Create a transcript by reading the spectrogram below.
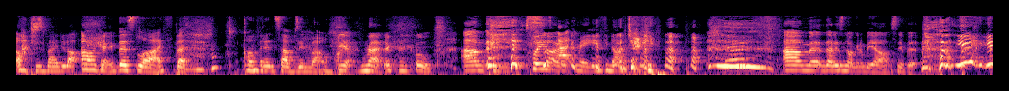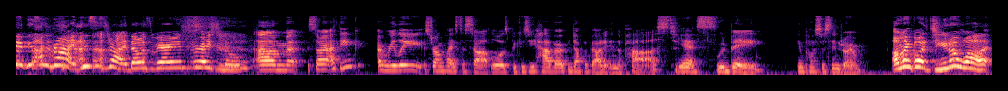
I just made it up. Oh, okay. That's life, but confidence subs in well. Yeah, right. Okay, cool. Um, Please so- at me if you're not joking. Um, that is not going to be our snippet. yeah, yeah, this is right. This is right. That was very inspirational. um, so I think a really strong place to start, Laws, because you have opened up about it in the past, Yes. would be imposter syndrome. Oh my god, do you know what?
